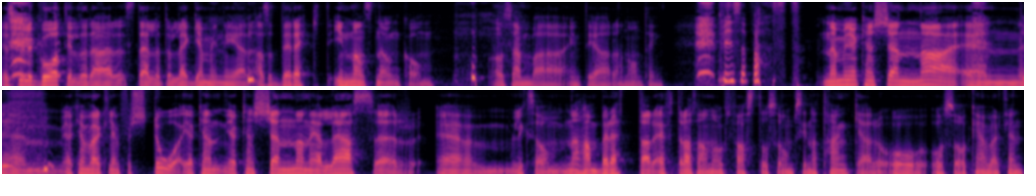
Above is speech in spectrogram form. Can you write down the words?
jag skulle gå till det där stället och lägga mig ner, alltså direkt innan snön kom. Och sen bara inte göra någonting. Frysa fast. Nej, men jag kan känna en, ehm, jag kan verkligen förstå, jag kan, jag kan känna när jag läser, ehm, liksom, när han berättar efter att han åkt fast och så om sina tankar och, och så kan jag verkligen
